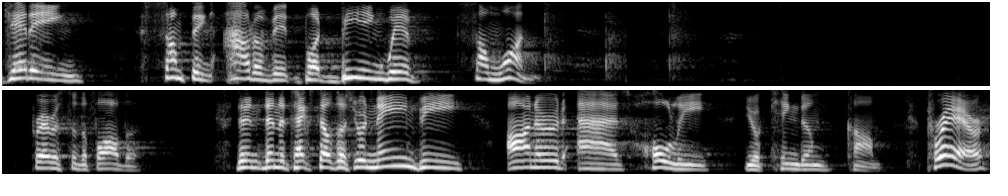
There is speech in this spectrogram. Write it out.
getting something out of it, but being with someone. Prayer is to the Father. Then, then the text tells us, Your name be honored as holy, your kingdom come. Prayer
